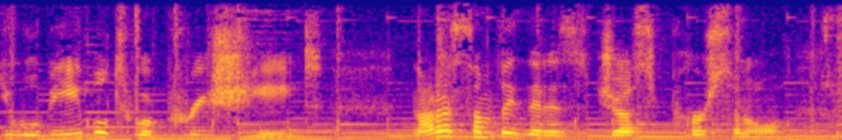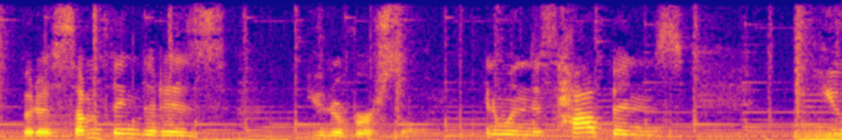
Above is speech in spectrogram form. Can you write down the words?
you will be able to appreciate not as something that is just personal, but as something that is universal. And when this happens, you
